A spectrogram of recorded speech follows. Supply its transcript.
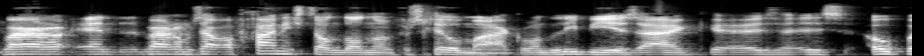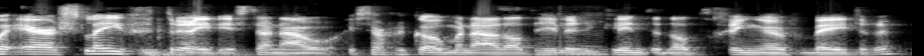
Waar, en waarom zou Afghanistan dan een verschil maken? Want Libië is eigenlijk eh, is, is open air slave trade is daar nou is daar gekomen nadat Hillary Mhm. Clinton dat ging eh, verbeteren.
